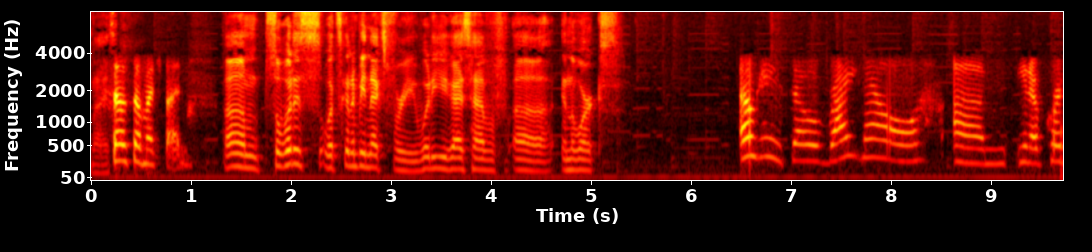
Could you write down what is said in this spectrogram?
Nice. So so much fun. Um, so what is what's going to be next for you? What do you guys have uh, in the works? Okay, so right now, um, you know, of course,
